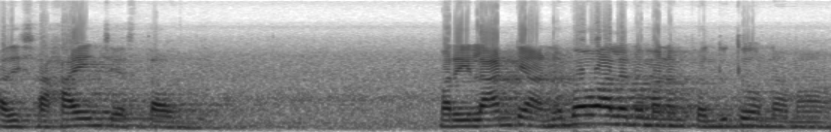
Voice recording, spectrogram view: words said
అది సహాయం చేస్తూ ఉంది. మరి ఇలాంటి అనుభవాలను మనం పొందుతూ ఉన్నామా?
